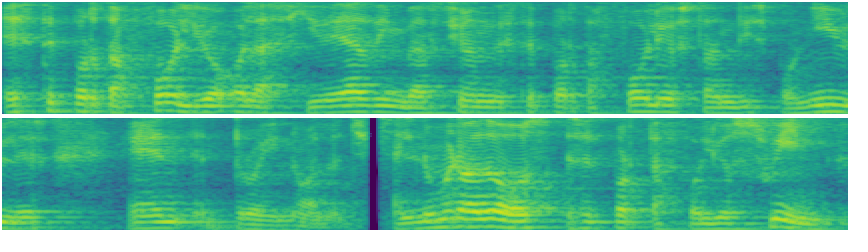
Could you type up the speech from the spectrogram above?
Este portafolio o las ideas de inversión de este portafolio están disponibles en Trainology. El número 2 es el portafolio Swing.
